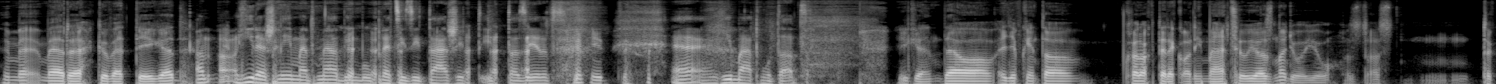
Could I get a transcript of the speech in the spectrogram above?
me- merre követ téged. A, a híres német melbimbó precizitás itt, itt azért itt. E, hibát mutat. Igen, de a, egyébként a karakterek animációja az nagyon jó. Az, az tök,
